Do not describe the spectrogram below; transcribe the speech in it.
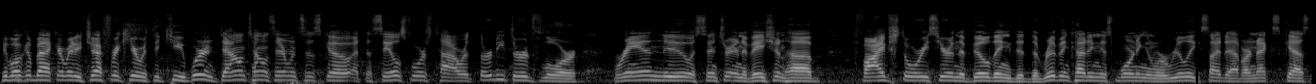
Hey, welcome back everybody. Jeff Frick here with theCUBE. We're in downtown San Francisco at the Salesforce Tower, 33rd floor, brand new Accenture Innovation Hub five stories here in the building, did the ribbon cutting this morning, and we're really excited to have our next guest.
